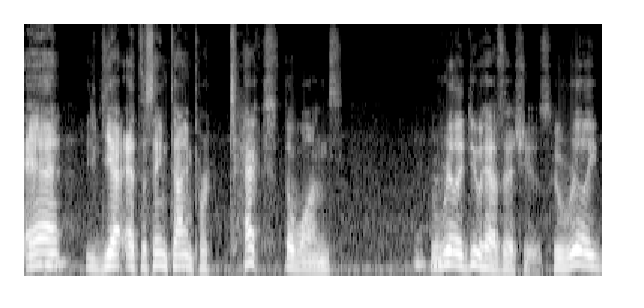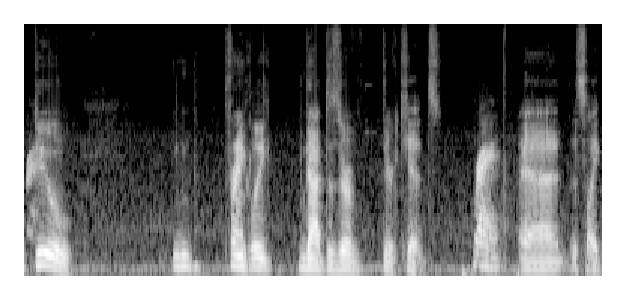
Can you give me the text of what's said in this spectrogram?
and yet at the same time protect the ones who mm-hmm. really do have issues who really right. do frankly not deserve their kids Right. And it's like,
